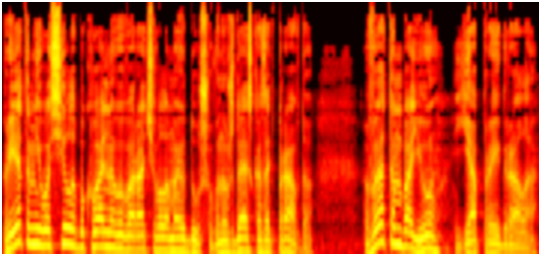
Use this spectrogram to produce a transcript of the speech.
При этом его сила буквально выворачивала мою душу, вынуждая сказать правду. В этом бою я проиграла.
